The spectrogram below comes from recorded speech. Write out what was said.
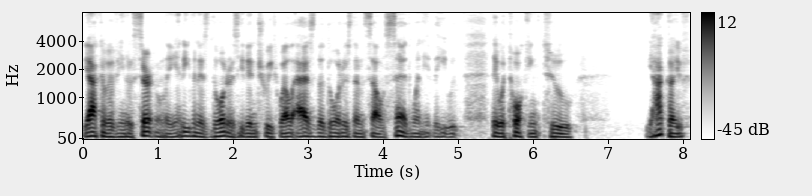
Yaakov Avinu certainly, and even his daughters, he didn't treat well, as the daughters themselves said when he, he they were talking to Yaakov.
